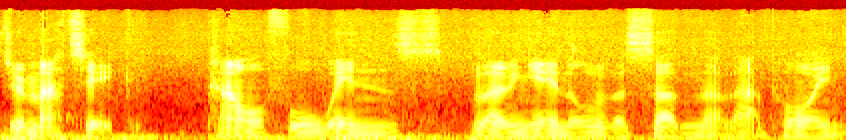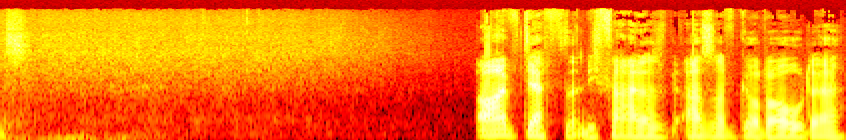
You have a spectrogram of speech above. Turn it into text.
dramatic powerful winds blowing in all of a sudden at that point. I've definitely found as I've got older,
